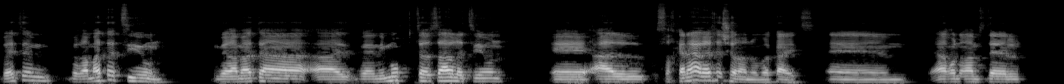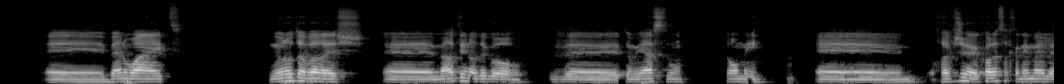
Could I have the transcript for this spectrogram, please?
בעצם ברמת הציון, ברמת ה... ונימוק קצרצר לציון על שחקני הרכש שלנו בקיץ, אהרון רמזדל, בן ווייט, נונו טבארש, מרטין אודגור וטומיאסו, טומי. אני חושב שכל השחקנים האלה,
